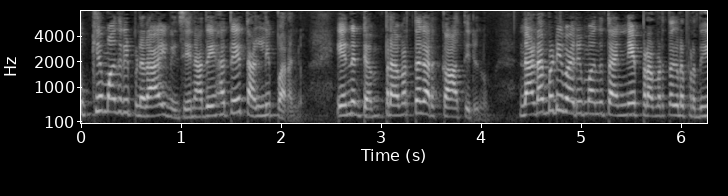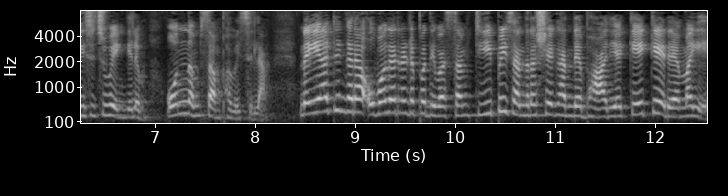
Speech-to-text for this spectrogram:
മുഖ്യമന്ത്രി പിണറായി വിജയൻ അദ്ദേഹത്തെ തള്ളിപ്പറഞ്ഞു. എന്നിട്ടും പ്രവർത്തകർ കാത്തിരുന്നു. നടപടി വരുമെന്ന് തന്നെ പ്രവർത്തകർ പ്രതീക്ഷിച്ചുവെങ്കിലും ഒന്നും സംഭവിച്ചില്ല. നെയ്യാറ്റിൻകര ഉപതെരഞ്ഞെടുപ്പ് ദിവസം ടി പി ചന്ദ്രശേഖരന്റെ ഭാര്യ കെ കെ രമയെ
